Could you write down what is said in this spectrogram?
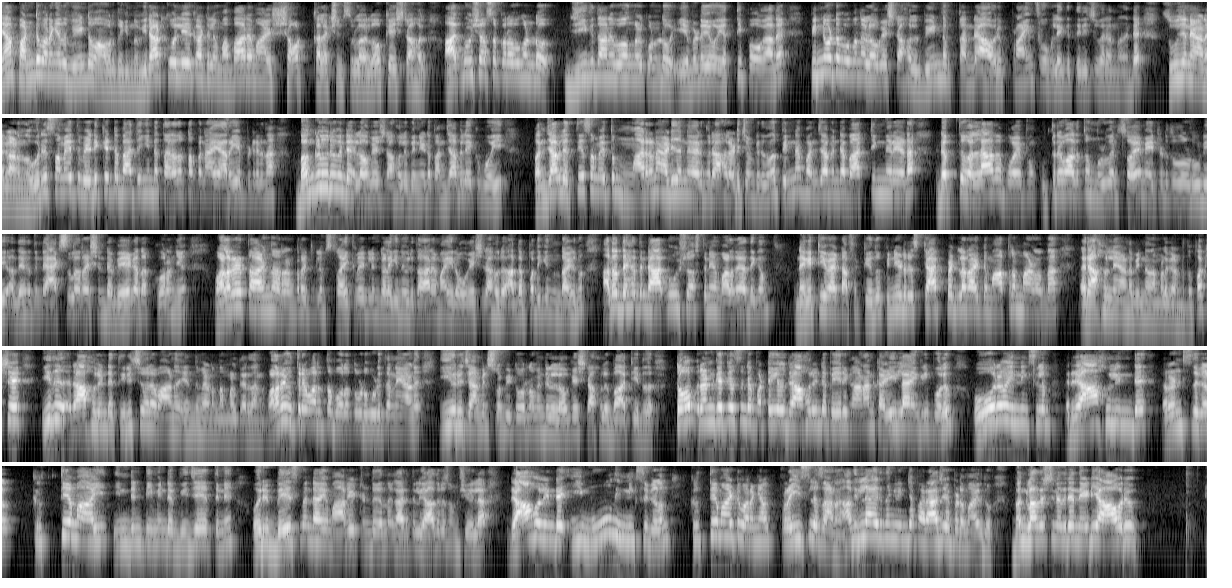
ഞാൻ പണ്ട് പറഞ്ഞത് വീണ്ടും ആവർത്തിക്കുന്നു. വിരാട് കോഹ്ലിയെക്കാട്ടിലും അപാരമായ ഷോർട്ട് കളക്ഷൻസ് ഉള്ള ലോകേഷ് രാഹുൽ ആത്മവിശ്വാസക്കുറവ് കൊണ്ടോ ജീവിതാനുഭവങ്ങൾ കൊണ്ടോ എവിടെയോ എത്തിപ്പോകാതെ പിന്നോട്ട് പോകുന്ന ലോകേഷ് രാഹുൽ വീണ്ടും തന്റെ ആ ഒരു പ്രൈം ഫോമിലേക്ക് തിരിച്ചു വരുന്നതിന്റെ സൂചനയാണ് കാണുന്നത്. ഒരു സമയത്ത് വെടിക്കെട്ട് ബാറ്റിങ്ങിന്റെ തലതൊട്ടപ്പനായി അറിയപ്പെട്ടിരുന്ന ബംഗളൂരുവിന്റെ ലോകേഷ് രാഹുൽ പിന്നീട് പഞ്ചാബിലേക്ക് പോയി പഞ്ചാബിൽ എത്തിയ സമയത്തും മരണ അടി തന്നെയായിരുന്നു രാഹുൽ അടിച്ചുകൊണ്ടിരുന്നത്. പിന്നെ പഞ്ചാബിന്റെ ബാറ്റിംഗ് നിരയുടെ ഡെപ്ത് വല്ലാതെ പോയപ്പോൾ ഉത്തരവാദിത്വം മുഴുവൻ സ്വയം ഏറ്റെടുത്തതോടുകൂടി അദ്ദേഹത്തിന്റെ ആക്സിലറേഷന്റെ വേഗത കുറഞ്ഞ് വളരെ താഴ്ന്ന റൺ റേറ്റിലും സ്ട്രൈക്ക് റേറ്റിലും കളിക്കുന്ന ഒരു താരമായി രോഗേഷ് രാഹുൽ അധപ്പതിക്കുന്നുണ്ടായിരുന്നു അത് അദ്ദേഹത്തിന്റെ ആത്മവിശ്വാസത്തിനെയും വളരെയധികം നെഗറ്റീവായിട്ട് അഫക്റ്റ് ചെയ്തു. പിന്നീട് ഒരു സ്റ്റാറ്റ് പെഡ്ലറായിട്ട് മാത്രം മാറുന്ന രാഹുലിനെയാണ് പിന്നെ നമ്മൾ കണ്ടത്. പക്ഷേ ഇത് രാഹുലിന്റെ തിരിച്ചുവരവാണ് എന്ന് വേണം നമ്മൾ കരുതാൻ. വളരെ ഉത്തരവാദിത്വ ബോധത്തോടു കൂടി തന്നെയാണ് ഈ ഒരു ചാമ്പ്യൻസ് ട്രോഫി ടൂർണമെന്റിൽ ലോകേഷ് രാഹുൽ ബാറ്റ് ചെയ്തത്. ടോപ്പ് റൺ ഗെറ്റേഴ്സിന്റെ പട്ടികയിൽ രാഹുലിന്റെ പേര് കാണാൻ കഴിയില്ല എങ്കിൽ പോലും ഓരോ ഇന്നിങ്സിലും രാഹുലിന്റെ റൺസുകൾ കൃത്യമായി ഇന്ത്യൻ ടീമിന്റെ വിജയത്തിന് ഒരു ബേസ്മെന്റ് ആയി മാറിയിട്ടുണ്ട് എന്ന കാര്യത്തിൽ യാതൊരു സംശയമില്ല രാഹുലിന്റെ ഈ മൂന്ന് ഇന്നിങ്സുകളും കൃത്യമായിട്ട് പറഞ്ഞാൽ പ്രൈസ്ലെസ് ആണ്. അതില്ലായിരുന്നെങ്കിൽ ഇന്ത്യ പരാജയപ്പെടുമായിരുന്നു. ബംഗ്ലാദേശിനെതിരെ നേടിയ ആ ഒരു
